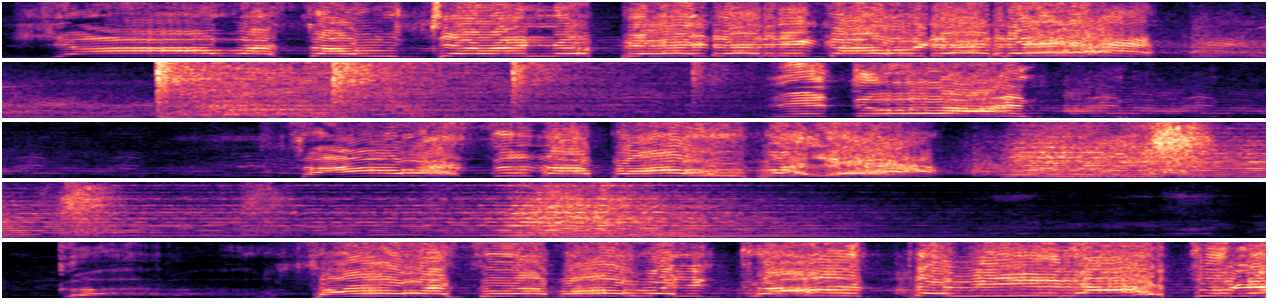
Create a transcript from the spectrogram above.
ಯಾವ ಸಂಶಯವನ್ನು ಬೇಡರಿ ಗೌಡರೇ? ಇದು ಸಾಹಸದ ಬಾಹುಬಲಿ. ಸಾಹಸದ ಬಾಹುಬಲಿ ಕ್ರಾಂತ ವೀರಾರ್ಜುನ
